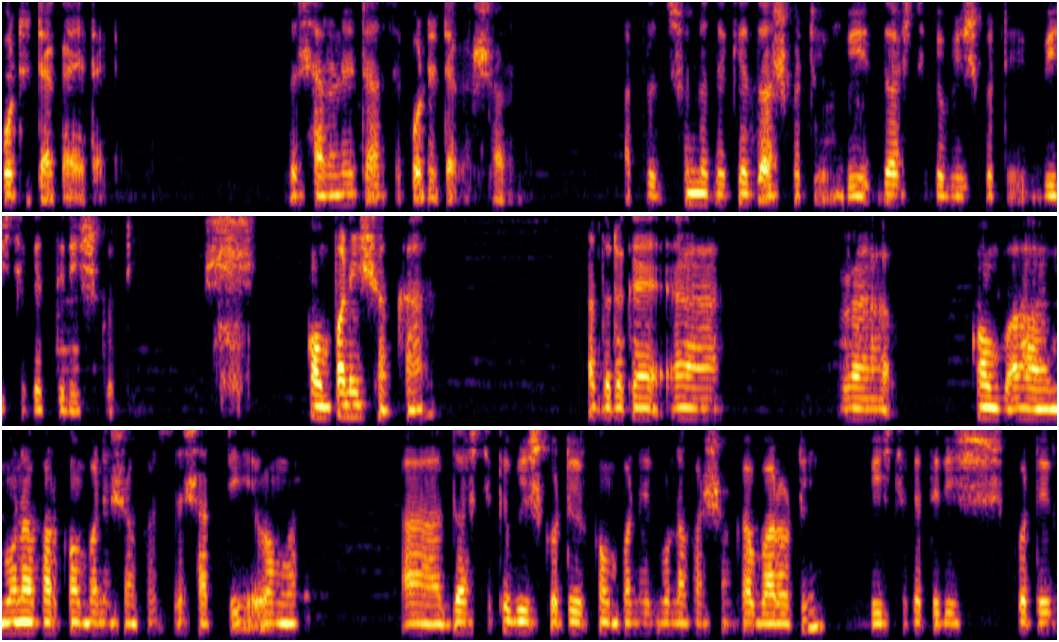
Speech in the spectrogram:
কোটি টাকা এটা কিন্তু। সারণীটা আছে কোটি টাকার সারণী। অর্থাৎ শূন্য থেকে দশ কোটি দশ থেকে বিশ কোটি বিশ থেকে তিরিশ কোটি। কোম্পানির সংখ্যা এত টাকায় আহ, মুনাফার কোম্পানির সংখ্যা হচ্ছে সাতটি এবং দশ থেকে বিশ কোটির কোম্পানির মুনাফার সংখ্যা বারোটি। বিশ থেকে তিরিশ কোটির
